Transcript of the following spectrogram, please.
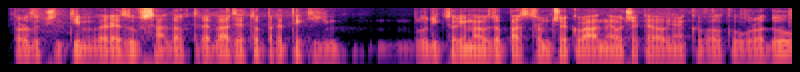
produkčný tým rezu v sádoch, treba, je to pre takých ľudí, ktorí majú zo pár stromčekov a neočakávajú nejakú veľkú úrodu,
